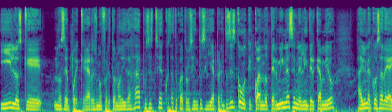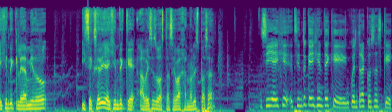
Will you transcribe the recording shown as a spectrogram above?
Y los que, no sé, puede que agarres una oferta no digas, ah, pues esto ya cuesta 400 y ya. Pero entonces como que cuando terminas en el intercambio, hay una cosa de, hay gente que le da miedo y se excede y hay gente que a veces o hasta se baja, ¿no les pasa? Sí, hay, siento que hay gente que encuentra cosas que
